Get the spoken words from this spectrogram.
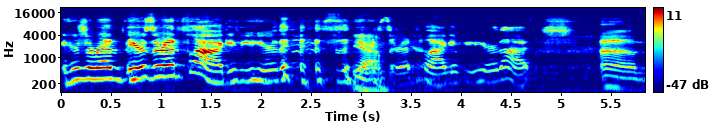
here's a red here's the red flag if you hear this yeah here's the red flag if you hear that um,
